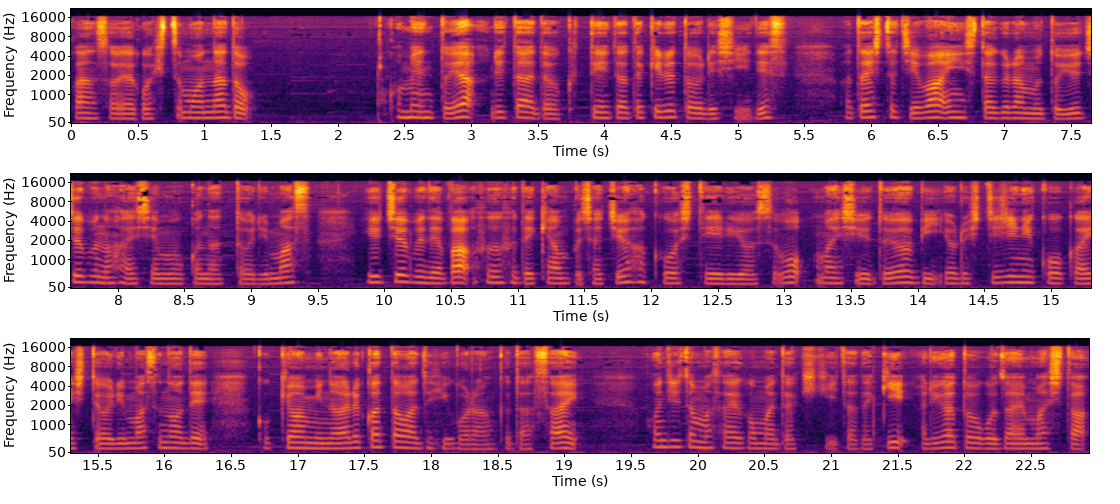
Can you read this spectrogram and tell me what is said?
感想やご質問などコメントやレターで送っていただけると嬉しいです。私たちはインスタグラムと YouTube の配信も行っております。YouTube では夫婦でキャンプ車中泊をしている様子を毎週土曜日夜7時に公開しておりますので、ご興味のある方はぜひご覧ください。本日も最後までお聴きいただきありがとうございました。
